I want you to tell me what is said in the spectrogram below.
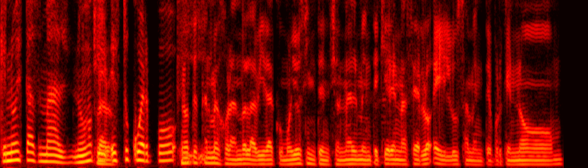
Que no estás mal, ¿no? Claro. Que es tu cuerpo. Que no te están mejorando la vida como ellos intencionalmente quieren hacerlo e ilusamente, porque no,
